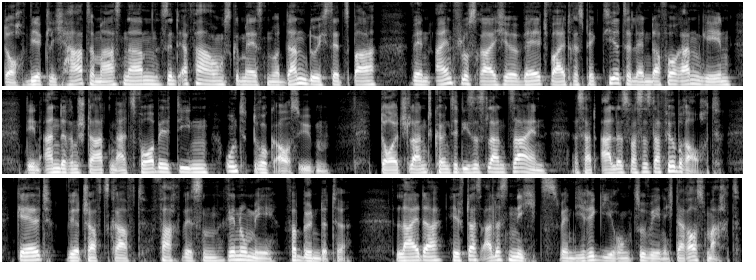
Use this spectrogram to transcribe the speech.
Doch wirklich harte Maßnahmen sind erfahrungsgemäß nur dann durchsetzbar, wenn einflussreiche, weltweit respektierte Länder vorangehen, den anderen Staaten als Vorbild dienen und Druck ausüben. Deutschland könnte dieses Land sein. Es hat alles, was es dafür braucht. Geld, Wirtschaftskraft, Fachwissen, Renommee, Verbündete. Leider hilft das alles nichts, wenn die Regierung zu wenig daraus macht.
